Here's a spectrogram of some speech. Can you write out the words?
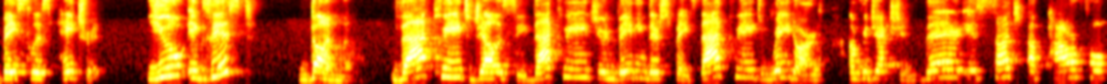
baseless hatred. You exist, done. That creates jealousy. That creates you're invading their space. That creates radars of rejection. There is such a powerful,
